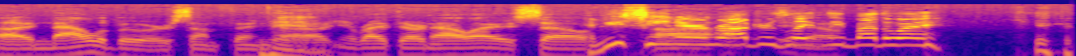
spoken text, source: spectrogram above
uh, in Malibu or something, uh, you know, right there in L.A. So, have you seen Aaron uh, Rodgers lately? Know. By the way,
